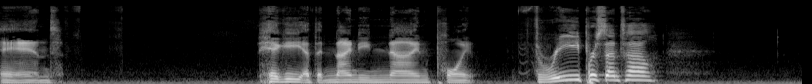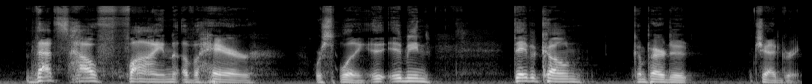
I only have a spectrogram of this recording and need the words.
and Higgy at the 99.3 percentile. That's how fine of a hair we're splitting. I, I mean, David Cone compared to Chad Green.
